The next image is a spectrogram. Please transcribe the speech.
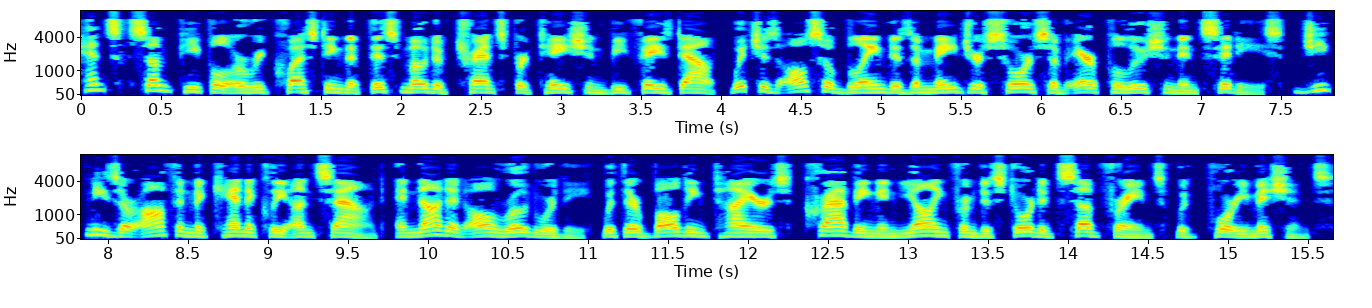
Hence, some people are requesting that this mode of transportation be phased out, which is also blamed as a major source of air pollution in cities. Jeepneys are often mechanically unsound, and not at all roadworthy, with their balding tires, crabbing and yawing from distorted subframes, with poor emissions.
